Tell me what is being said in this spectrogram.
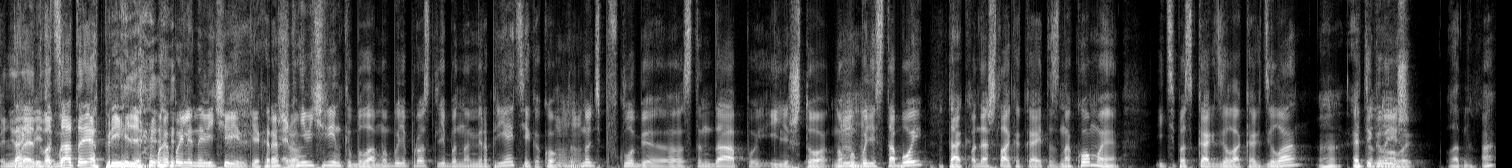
Не так, знаю, Витя, 20 мы, апреля. Мы были на вечеринке, хорошо. Это не вечеринка была, мы были просто либо на мероприятии каком-то, угу. ну, типа в клубе, э, стендап или что. Но угу. мы были с тобой, так. подошла какая-то знакомая, и типа, как дела, как дела? Ага. Это ты говоришь... Новый... Ладно. А?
